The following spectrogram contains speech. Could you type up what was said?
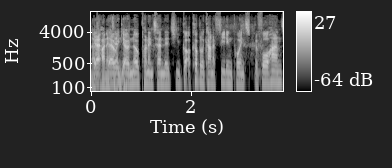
No yeah, there we go. No pun intended. You've got a couple of kind of feeding points beforehand,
